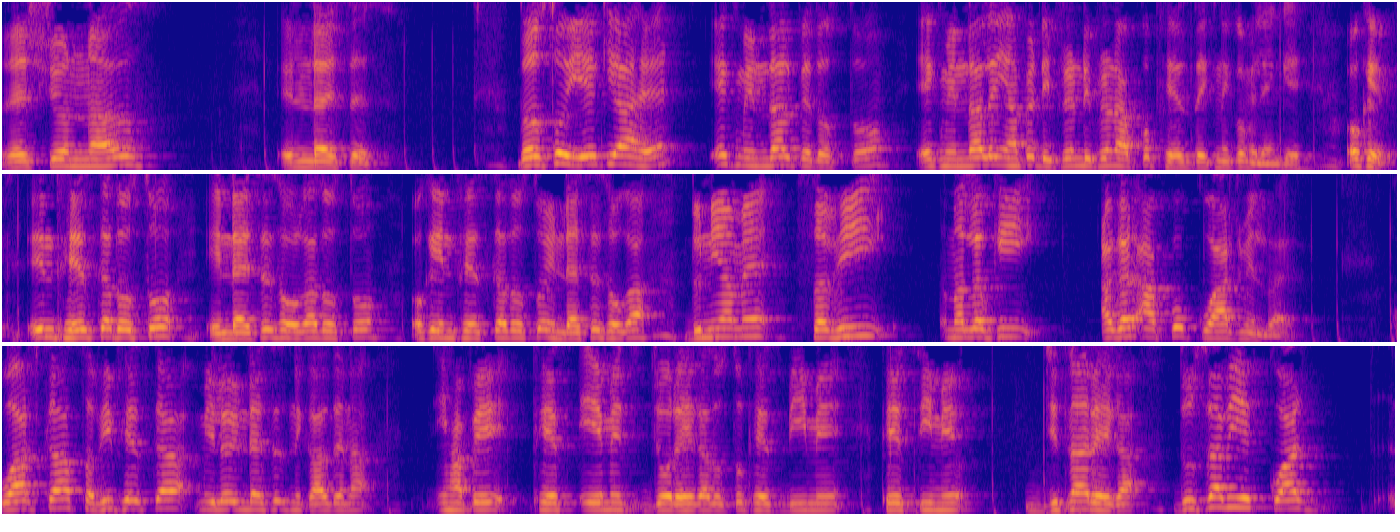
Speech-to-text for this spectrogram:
rational indices दोस्तों, ये क्या है? एक मिनरल पे दोस्तों, एक मिनरल है, यहाँ पे डिफरेंट डिफरेंट आपको फेस देखने को मिलेंगे। ओके इन फेस का दोस्तों इंडाइसिस होगा दोस्तों। ओके इन फेस का दोस्तों इंडाइसिस होगा। दुनिया में सभी मतलब कि अगर आपको क्वार्ज मिल रहा है क्वार्ज का सभी फेस का मिलर इंडाइसिस निकाल देना। यहाँ पे फेस ए में जो रहेगा दोस्तों फेस बी में फेस सी में जितना रहेगा। दूसरा भी एक क्वार्ज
